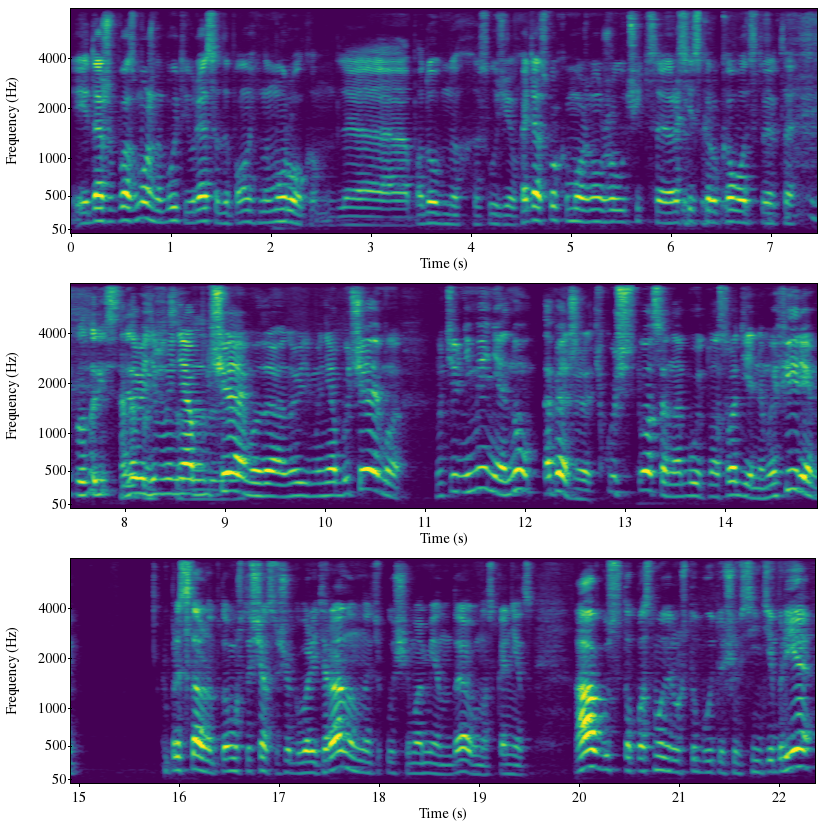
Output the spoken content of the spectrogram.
И даже, возможно, будет являться дополнительным уроком для подобных случаев. Хотя сколько можно уже учиться российское руководство, это ну, оно, видимо, необучаемо, да, оно, видимо, необучаемо. Но тем не менее, ну, опять же, текущая ситуация, она будет у нас в отдельном эфире представлена, потому что сейчас еще говорить рано на текущий момент, да, у нас конец августа, посмотрим, что будет еще в сентябре.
